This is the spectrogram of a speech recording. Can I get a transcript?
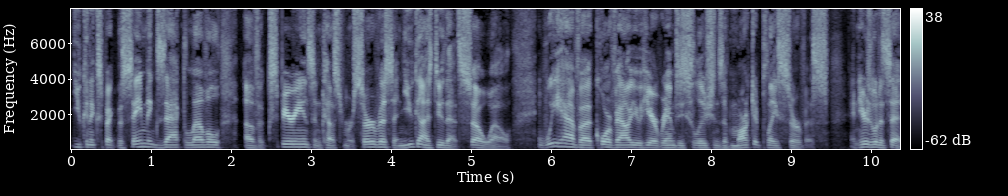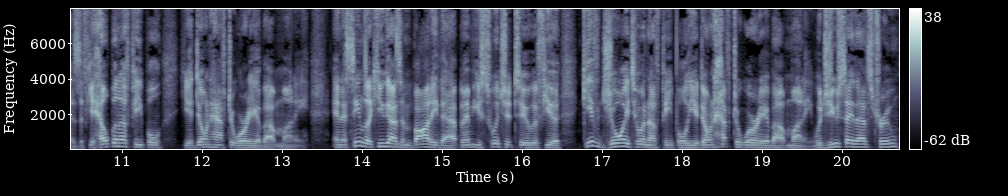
you can expect, the same exact level of experience and customer service. And you guys do that so well. We have a core value here at Ramsey Solutions of marketplace service. And here's what it says If you help enough people, you don't have to worry about money. And it seems like you guys mm-hmm. embody that, but maybe you switch it to if you give joy to enough people, you don't have to worry about money. Would you say that's true?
